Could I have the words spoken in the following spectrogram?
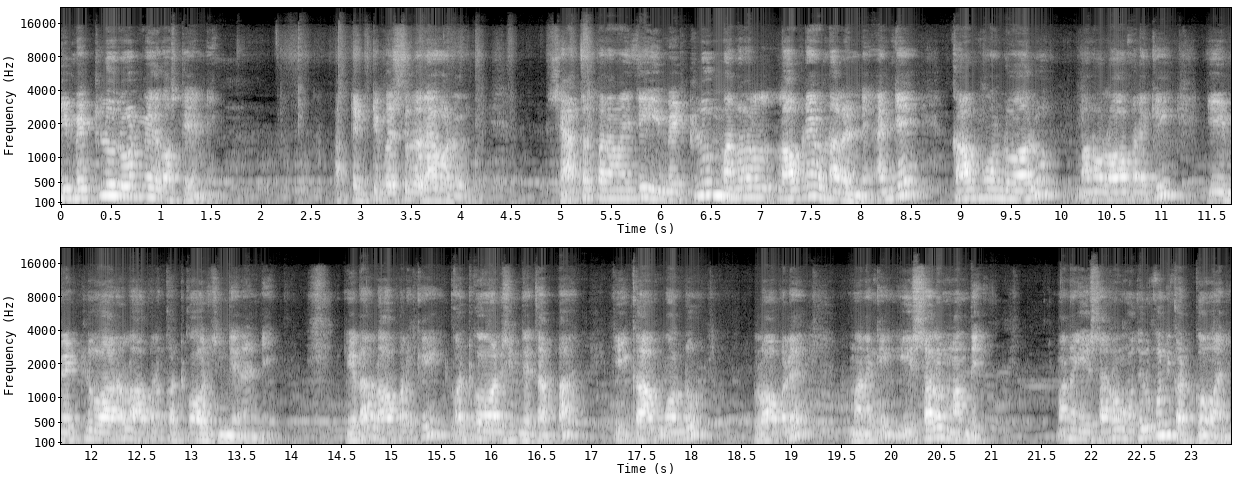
ఈ మెట్లు రోడ్ మీదకి వస్తాయండి. ఎట్టి బస్సులో రావడం శాస్త్రపరం అయితే ఈ మెట్లు మన లోపలే ఉండాలండి. అంటే కాంపౌండ్ వాళ్ళు మనం లోపలికి ఈ మెట్లు వారు లోపల కట్టుకోవాల్సిందేనండి. ఇలా లోపలికి కట్టుకోవాల్సిందే తప్ప ఈ కాంపౌండ్ లోపలే మనకి ఈ స్థలం మంది. మనం ఈ స్థలం వదులుకొని కట్టుకోవాలి.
